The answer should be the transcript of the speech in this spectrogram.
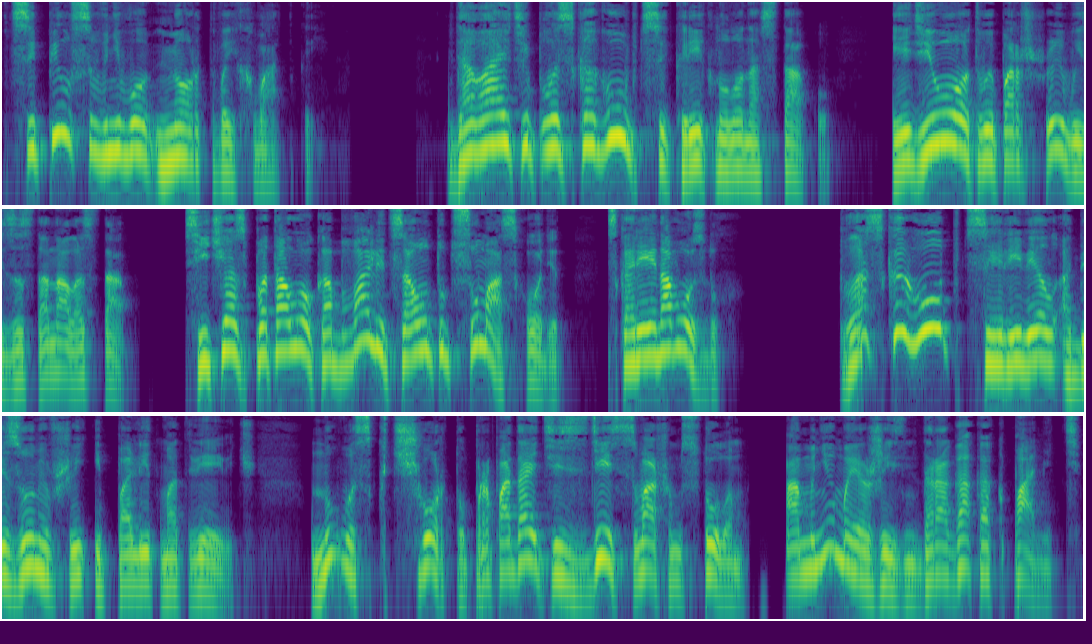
вцепился в него мертвой хваткой. «Давайте, плоскогубцы!» — крикнул он Остапу. «Идиот вы паршивый!» — застонал Остап. «Сейчас потолок обвалится, а он тут с ума сходит. Скорее на воздух!» «Плоскогубцы!» — ревел обезумевший Ипполит Матвеевич. «Ну вас к черту! Пропадайте здесь с вашим стулом, а мне моя жизнь дорога как память!»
